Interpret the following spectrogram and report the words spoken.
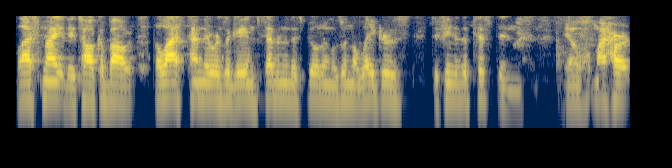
Last night, they talk about the last time there was a game seven in this building was when the Lakers defeated the Pistons. You know, my heart,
